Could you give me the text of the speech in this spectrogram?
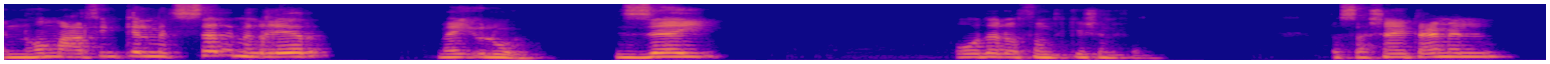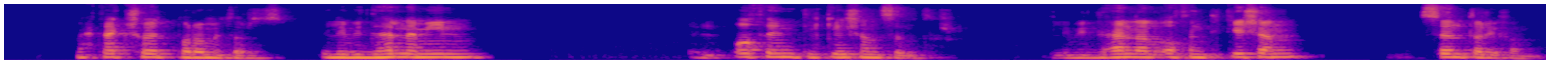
إن هم عارفين كلمة السر من غير ما يقولوها. إزاي؟ هو ده الاوثنتيكيشن فندم بس عشان يتعمل محتاج شوية parameters اللي بيديها لنا مين؟ الـ authentication center اللي بيديها لنا الـ authentication center يا فندم.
